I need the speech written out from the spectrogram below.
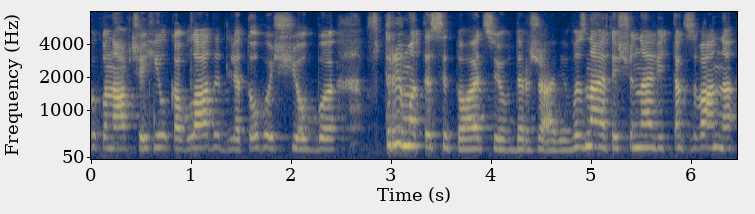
виконавча гілка влади для того, щоб втримати ситуацію в державі. Ви знаєте, що навіть так звана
